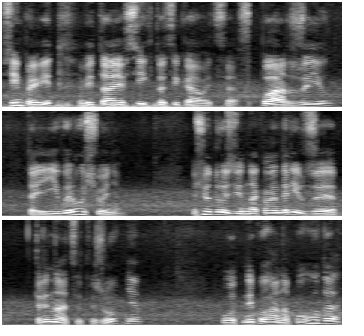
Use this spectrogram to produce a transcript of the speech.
Всім привіт! Вітаю всіх, хто цікавиться спаржею та її вирощуванням. Ну що, друзі, на календарі вже 13 жовтня. От непогана погода.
